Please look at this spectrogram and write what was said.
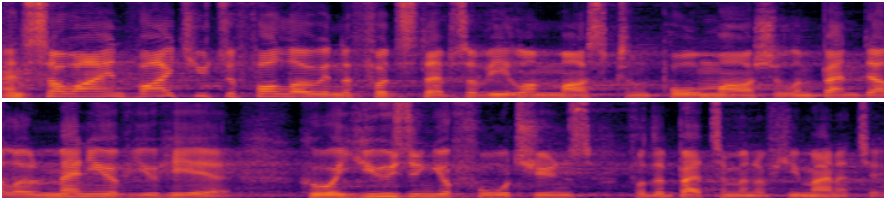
And so I invite you to follow in the footsteps of Elon Musk and Paul Marshall and Ben Delo and many of you here who are using your fortunes for the betterment of humanity.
